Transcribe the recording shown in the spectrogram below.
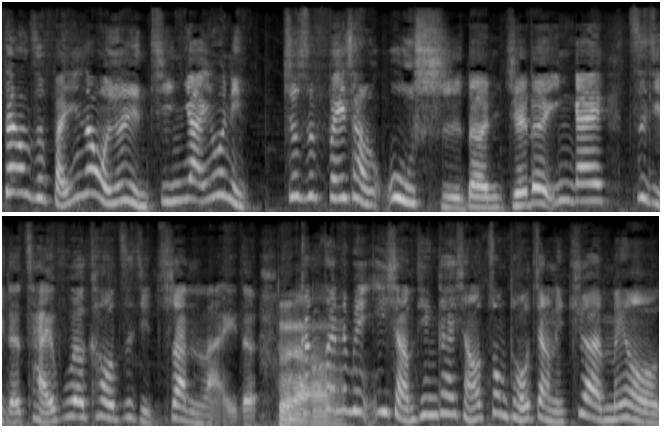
这样子反应让我有点惊讶，因为你就是非常务实的，你觉得应该自己的财富要靠自己赚来的。对啊。我刚在那边异想天开，想要中头奖，你居然没有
